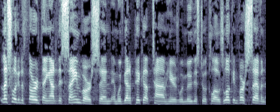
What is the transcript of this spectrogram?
Let's look at the third thing out of this same verse, and, and we've got to pick up time here as we move this to a close. Look in verse 7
